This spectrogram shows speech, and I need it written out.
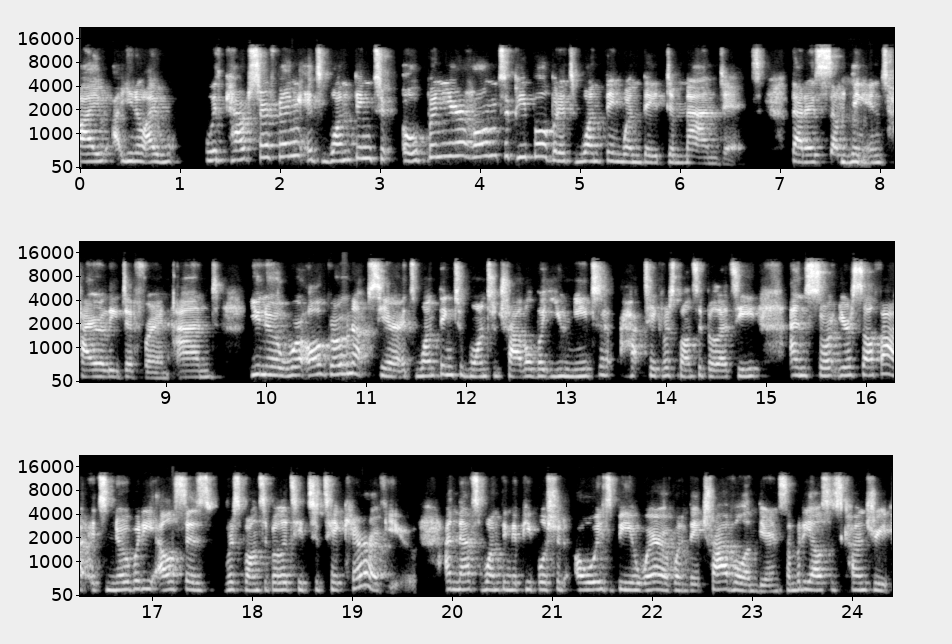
I, you know, I with couch surfing, it's one thing to open your home to people, but it's one thing when they demand it. That is something mm-hmm. entirely different. And, you know, we're all grown ups here. It's one thing to want to travel, but you need to ha- take responsibility and sort yourself out. It's nobody else's responsibility to take care of you. And that's one thing that people should always be aware of when they travel and they're in somebody else's country.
